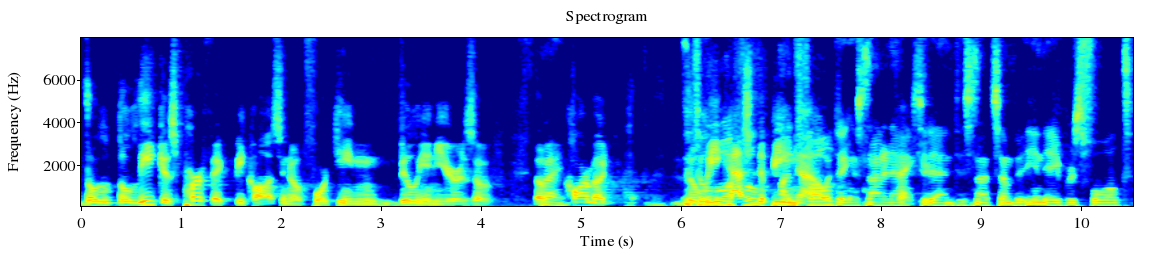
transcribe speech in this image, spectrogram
the, the leak is perfect because, you know, 14 billion years of, of Right. karma, the it's leak has to be unfolding. now. It's not an Thank you. accident. It's not somebody your neighbor's fault.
